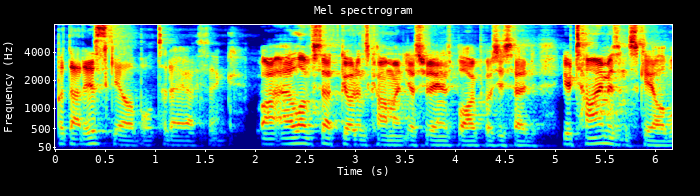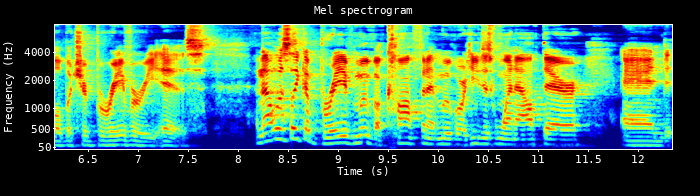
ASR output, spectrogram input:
but that is scalable today. I think. I love Seth Godin's comment yesterday in his blog post. He said, Your time isn't scalable, but your bravery is. And that was like a brave move, a confident move where he just went out there and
